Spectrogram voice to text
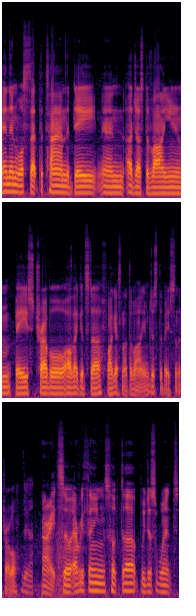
And then we'll set the time, the date, and adjust the volume, bass, treble, all that good stuff. Well, I guess not the volume, just the bass and the treble. Yeah. All right, so everything's hooked up. We just went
